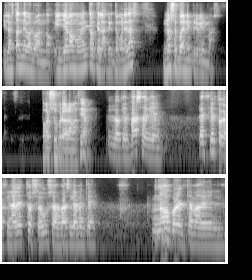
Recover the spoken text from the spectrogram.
y lo están devaluando. Y llega un momento que las criptomonedas no se pueden imprimir más. Por su programación. Lo que pasa que es cierto que al final esto se usa básicamente no por el tema del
